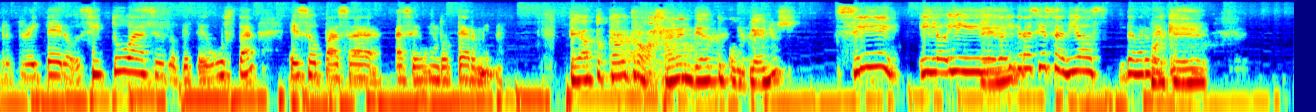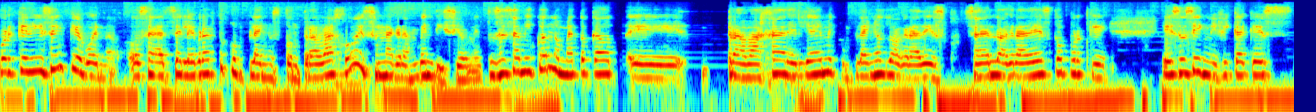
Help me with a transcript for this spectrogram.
reitero, si tú haces lo que te gusta, eso pasa a segundo término. ¿Te ha tocado trabajar el día de tu cumpleaños? Sí, y lo y le doy gracias a Dios, de verdad. Porque porque dicen que bueno, o sea, celebrar tu cumpleaños con trabajo es una gran bendición. Entonces a mí cuando me ha tocado eh, trabajar el día de mi cumpleaños lo agradezco, o sea, lo agradezco porque eso significa que es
